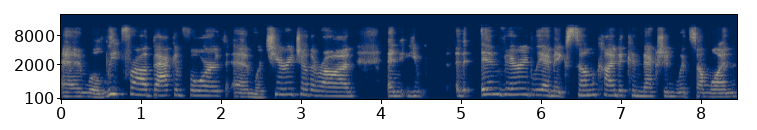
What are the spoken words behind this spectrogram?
and we'll leapfrog back and forth and we'll cheer each other on. And you and invariably I make some kind of connection with someone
